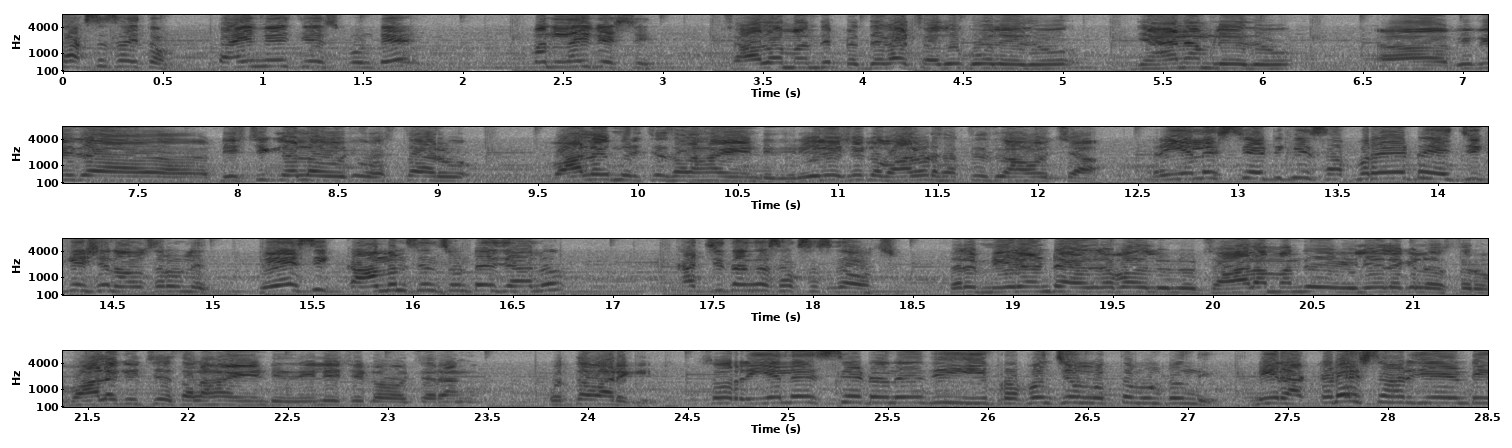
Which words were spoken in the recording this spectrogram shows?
సక్సెస్ అవుతాం. టైం వేస్ట్ చేసుకుంటే మన లైఫ్ వేస్ట్ చాలా మంది పెద్దగా చదువుకోలేదు జ్ఞానం లేదు వివిధ డిస్టిక్లలో వస్తారు. వాళ్ళకి మీరు ఇచ్చే సలహా ఏంటిది? రియల్ ఎస్టేట్లో వాళ్ళు కూడా సక్సెస్ కావచ్చా? రియల్ ఎస్టేట్కి సపరేట్ ఎడ్యుకేషన్ అవసరం లేదు. బేసిక్ కామన్ సెన్స్ ఉంటే చాలు ఖచ్చితంగా సక్సెస్ కావచ్చు. సరే మీరంటే హైదరాబాద్ చాలా మంది విలేజ్లకి వస్తారు. వాళ్ళకి ఇచ్చే సలహా ఏంటిది? రియల్ ఎస్టేట్లో కొత్త వారికి సో రియల్ ఎస్టేట్ అనేది ఈ ప్రపంచం మొత్తం ఉంటుంది. మీరు అక్కడే స్టార్ట్ చేయండి.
